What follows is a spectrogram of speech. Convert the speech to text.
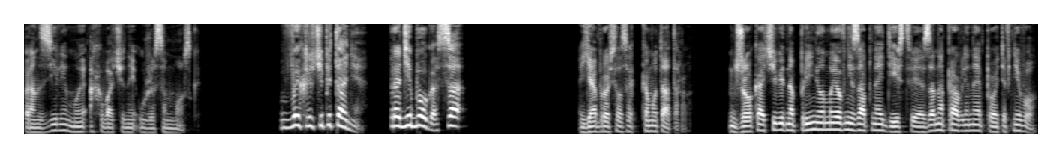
пронзили мой охваченный ужасом мозг. «Выключи питание! Ради бога, со...» Я бросился к коммутатору. Джока, очевидно, принял мое внезапное действие за направленное против него,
